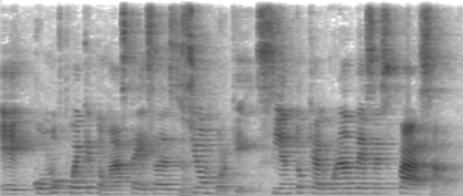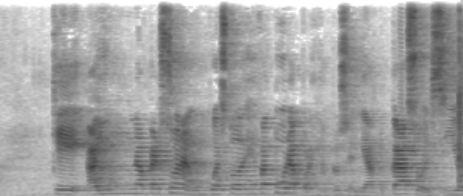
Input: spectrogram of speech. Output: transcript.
eh, ¿cómo fue que tomaste esa decisión? Porque siento que algunas veces pasa que hay una persona en un puesto de jefatura, por ejemplo, sería tu caso, el CEO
